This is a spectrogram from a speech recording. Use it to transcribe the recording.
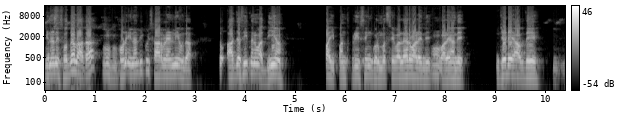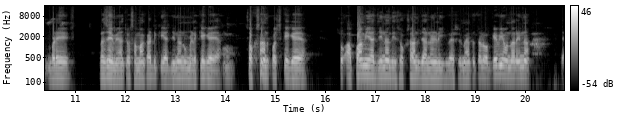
ਜਿਨ੍ਹਾਂ ਨੇ ਸੋਧਾ ਲਾਤਾ ਹੁਣ ਇਹਨਾਂ ਦੀ ਕੋਈ ਸਾਰ ਲੈਣ ਨਹੀਂ ਆਉਂਦਾ। ਤੋ ਅੱਜ ਅਸੀਂ ਧੰਨਵਾਦੀ ਆ ਭਾਈ ਪੰਥਪ੍ਰੀਤ ਸਿੰਘ ਗੁਰਮਤਿ ਸੇਵਾ ਲਹਿਰ ਵਾਲੇ ਦੇ। ਵਾਲਿਆਂ ਦੇ ਜਿਹੜੇ ਆਪਦੇ ਬੜੇ ਰਜੇਵਿਆਂ ਚੋਂ ਸਮਾਂ ਕੱਢ ਕੇ ਅੱਜ ਇਹਨਾਂ ਨੂੰ ਮਿਲ ਕੇ ਗਏ ਆ। ਸੁੱਖ ਸੰਤ ਪੁੱਛ ਕੇ ਗਏ ਆ। ਸੋ ਆਪਾਂ ਵੀ ਅੱਜ ਇਹਨਾਂ ਦੀ ਸੁੱਖ ਸੰਤ ਜਾਣਨ ਲਈ ਵੈਸੇ ਮੈਂ ਤਾਂ ਚਲੋ ਅੱਗੇ ਵੀ ਆਉਂਦਾ ਰਹਿਣਾ ਤੇ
